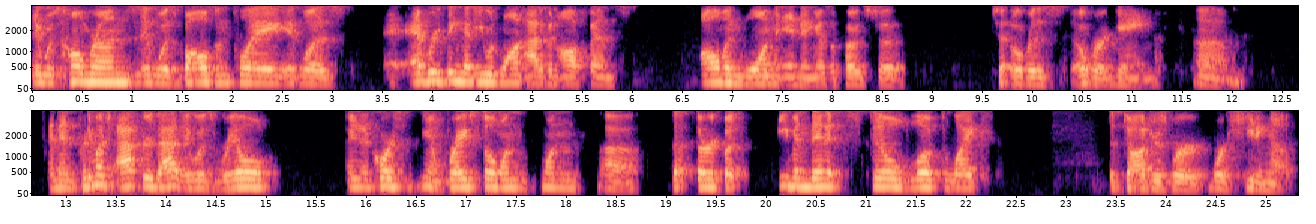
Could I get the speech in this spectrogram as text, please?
it was home runs, it was balls in play, it was everything that you would want out of an offense, all in one inning, as opposed to to over this over a game. Um, and then pretty much after that, it was real. And of course, you know, Braves still won won uh, that third, but even then, it still looked like the Dodgers were were heating up.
